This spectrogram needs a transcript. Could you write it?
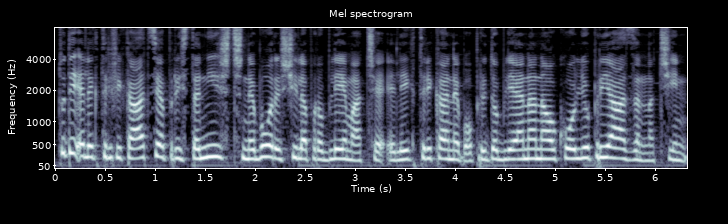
Tudi elektrifikacija pristanišč ne bo rešila problema, če elektrika ne bo pridobljena na okolju prijazen način.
